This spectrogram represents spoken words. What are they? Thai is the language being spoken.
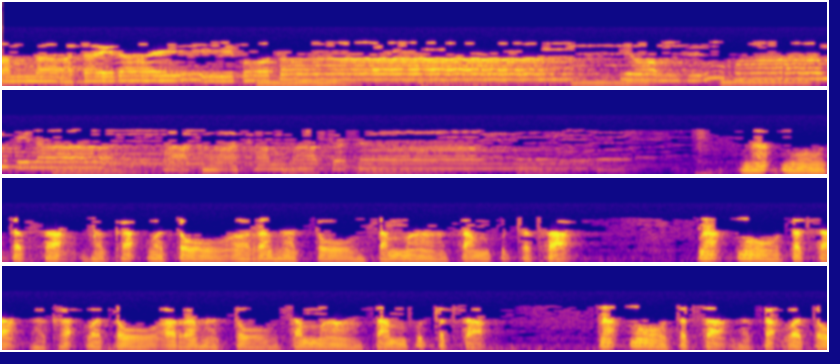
อำนาจใดๆก็ตามย่อมถึงความพินาศถ้าขาดธรรมะประทานนะโมตัสสะภะคะวะโต อะระหะโต สัมมาสัมพุทธัสสะนะโมตัสสะภะคะวะโต อะระหะโต สัมมาสัมพุทธัสสะ นะโมตัสสะภะคะวะโต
